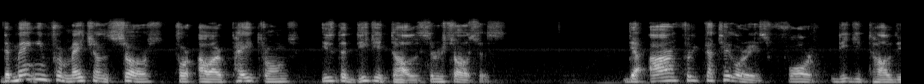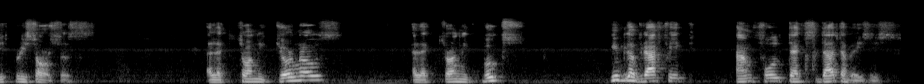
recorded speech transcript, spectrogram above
The main information source for our patrons is the digital resources. There are three categories for digital resources. Electronic journals, electronic books, bibliographic, and full-text databases.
